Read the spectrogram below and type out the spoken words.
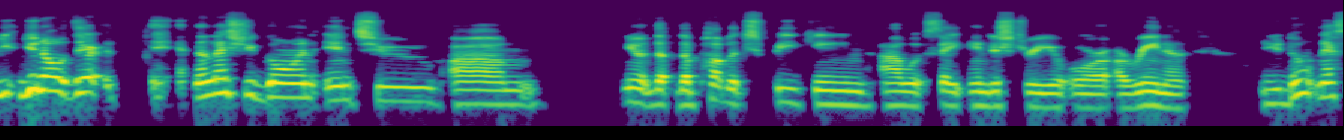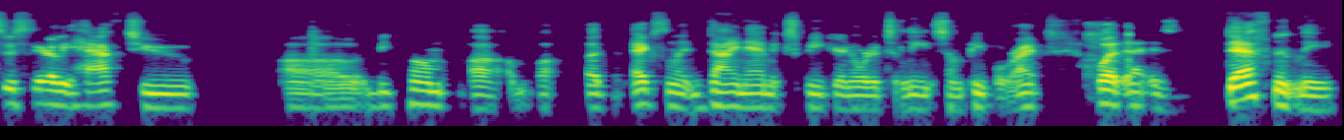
you, you, know, there unless you're going into um, you know the, the public speaking, I would say industry or arena, you don't necessarily have to uh, become an excellent dynamic speaker in order to lead some people, right? But that is definitely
